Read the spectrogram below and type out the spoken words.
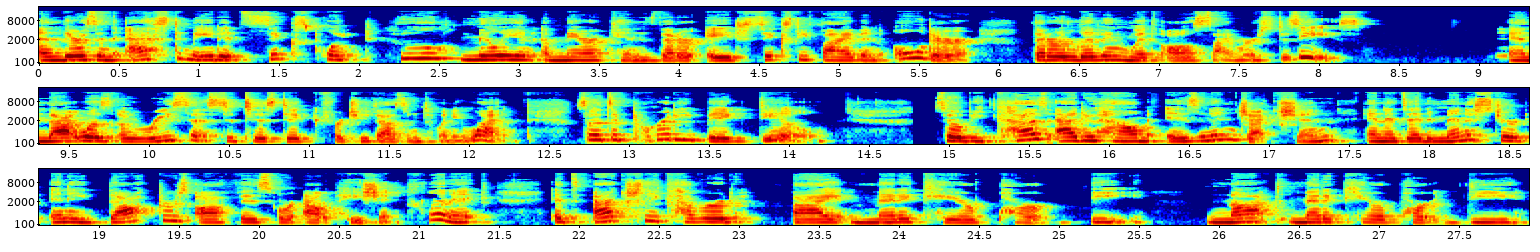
And there's an estimated 6.2 million Americans that are age 65 and older that are living with Alzheimer's disease. And that was a recent statistic for 2021. So it's a pretty big deal. So, because Aduhelm is an injection and it's administered in a doctor's office or outpatient clinic, it's actually covered by Medicare Part B, not Medicare Part D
